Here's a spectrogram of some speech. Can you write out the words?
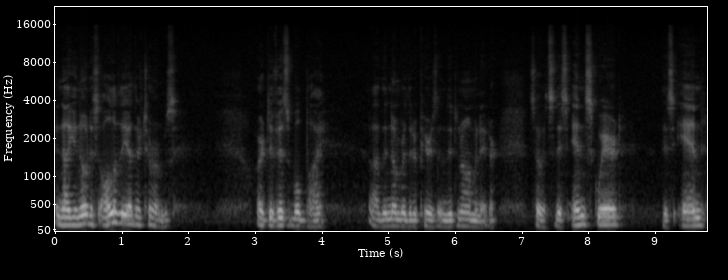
And now you notice all of the other terms are divisible by uh, the number that appears in the denominator. So it's this n squared, this n,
